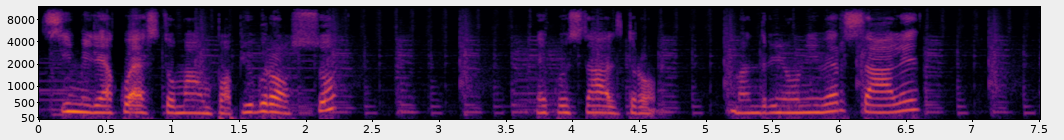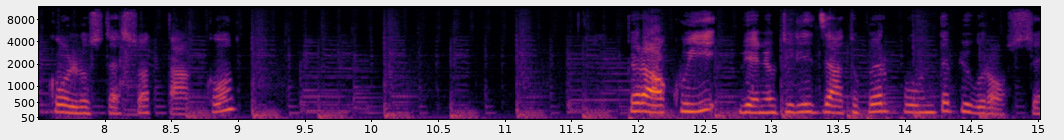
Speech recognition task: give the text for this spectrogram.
Simile a questo ma un po' più grosso e quest'altro mandrino universale con lo stesso attacco però qui viene utilizzato per punte più grosse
